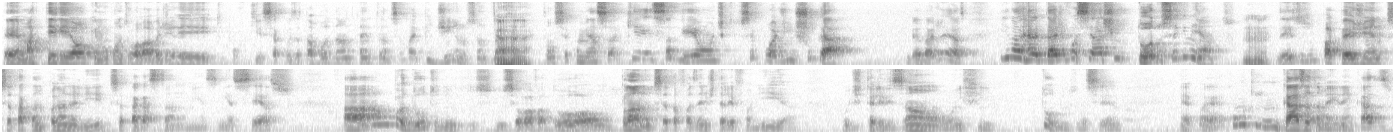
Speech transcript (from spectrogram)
é, material que não controlava direito, porque se a coisa está rodando, está entrando, você vai pedindo. Você não tá- Aham. Então você começa a querer saber onde que você pode enxugar. A verdade é essa. E na realidade você acha em todo o segmento. Uhum. Desde o papel higiênico que você está comprando ali, que você está gastando em, em excesso, a um produto do, do, do seu lavador, a um plano que você está fazendo de telefonia, ou de televisão, ou enfim, tudo. Você é, é como que em casa também, né? Em casa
